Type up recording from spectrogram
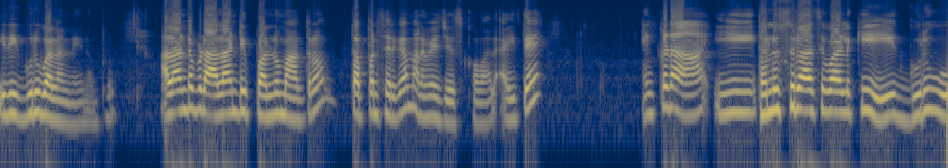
ఇది గురుబలం లేనప్పుడు. అలాంటప్పుడు అలాంటి పనులు మాత్రం తప్పనిసరిగా మనమే చేసుకోవాలి. అయితే ఇక్కడ ఈ ధనుసు రాశి వాళ్ళకి గురువు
